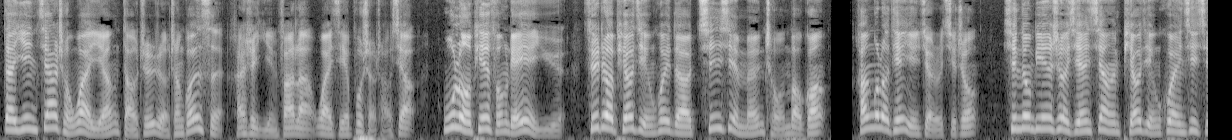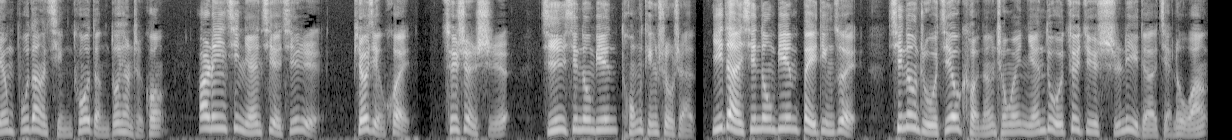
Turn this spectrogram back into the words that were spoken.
但因家丑外扬导致惹上官司，还是引发了外界不少嘲笑。屋漏偏逢连夜雨，随着朴槿惠的亲信们丑闻曝光，韩国乐天也卷入其中。新东斌涉嫌向朴槿惠进行不当请托等多项指控。二零一七年七月七日，朴槿惠、崔顺实及新东斌同庭受审。一旦新东斌被定罪，新东主极有可能成为年度最具实力的捡漏王，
